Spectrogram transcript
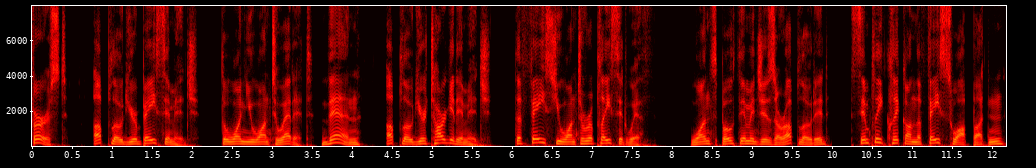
First, upload your base image, the one you want to edit. Then, upload your target image, the face you want to replace it with. Once both images are uploaded, Simply click on the Face Swap button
